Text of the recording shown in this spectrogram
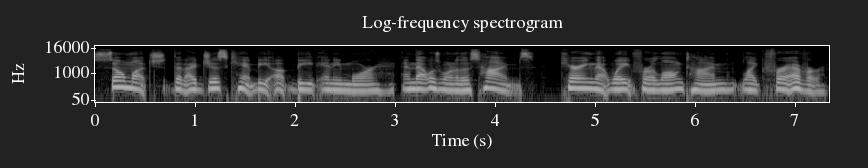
so much that I just can't be upbeat anymore. And that was one of those times. Carrying that weight for a long time, like forever.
